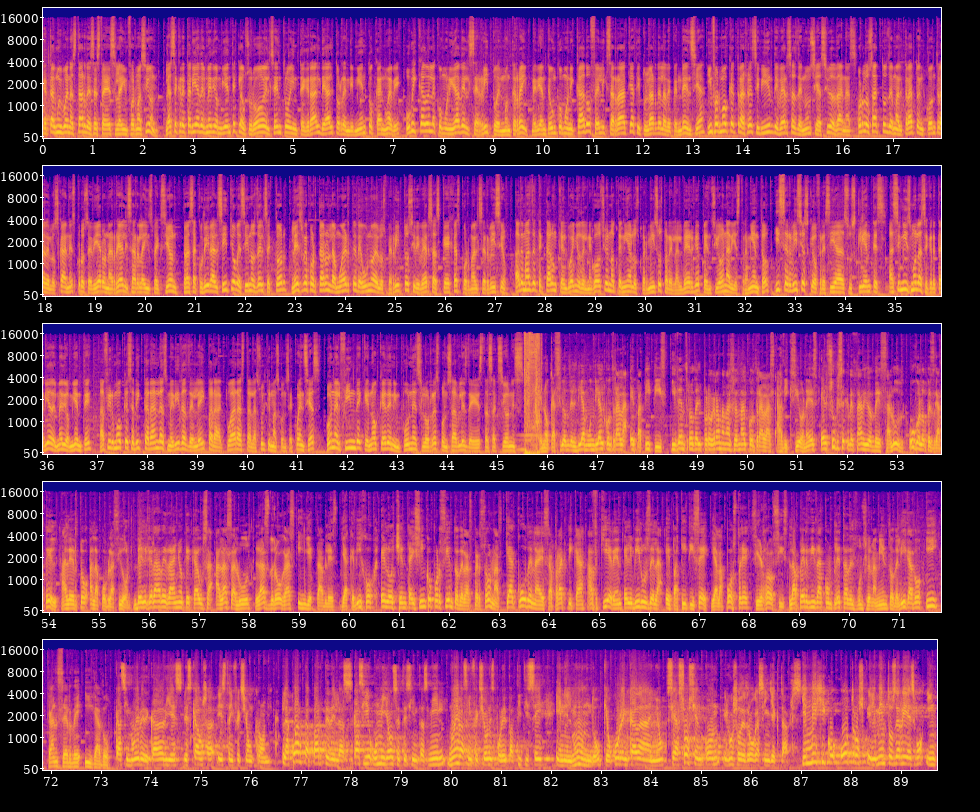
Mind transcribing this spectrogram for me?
¿Qué tal? Muy buenas tardes, esta es la información. La Secretaría del Medio Ambiente clausuró el Centro Integral de Alto Rendimiento K9, ubicado en la comunidad del Cerrito, en Monterrey. Mediante un comunicado, Félix Arratia, titular de la dependencia, informó que tras recibir diversas denuncias ciudadanas por los actos de maltrato en contra de los canes, procedieron a realizar la inspección. Tras acudir al sitio, vecinos del sector les reportaron la muerte de uno de los perritos y diversas quejas por mal servicio. Además, detectaron que el dueño del negocio no tenía los permisos para el albergue, pensión, adiestramiento y servicios que ofrecía a sus clientes. Asimismo, la Secretaría del Medio Ambiente afirmó que se dictarán las medidas de ley para actuar hasta las últimas consecuencias, con el fin de que no queden impunes los responsables de estas acciones. En ocasión del Día Mundial contra la Hepatitis y dentro del Programa Nacional contra las Adicciones, el subsecretario de Salud, Hugo López Gatel, alertó a la población del grave daño que causa a la salud las drogas inyectables ya que dijo el 85% de las personas que acuden a esa práctica adquieren el virus de la hepatitis C y a la postre cirrosis, la pérdida completa del funcionamiento del hígado y cáncer de hígado. Casi 9 de cada 10 les causa esta infección crónica. La cuarta parte de las casi 1.700.000 nuevas infecciones por hepatitis C en el mundo que ocurren cada año se asocian con el uso de drogas inyectables. Y en México otros elementos de riesgo incluyen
